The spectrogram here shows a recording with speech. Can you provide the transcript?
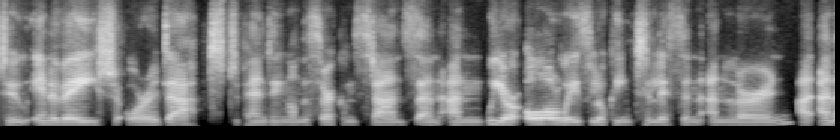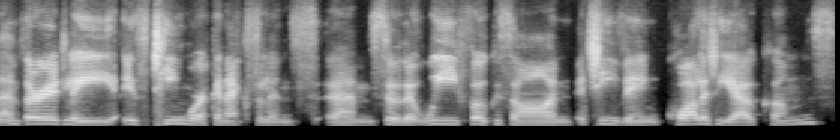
to innovate or or adapt depending on the circumstance. And, and we are always looking to listen and learn. And, and thirdly, is teamwork and excellence um, so that we focus on achieving quality outcomes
